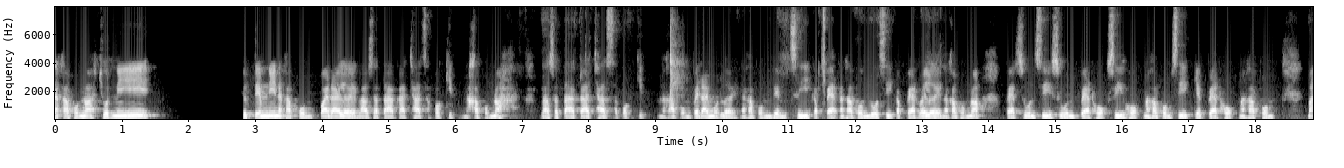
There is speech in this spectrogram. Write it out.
นะครับผมเนาะชุดนี้ ชุดเต็มนี้นะครับผมไปได้เลยลาวสตาร์กาชาติสปอกิจนะครับผมเนาะ ลาวสตาร์กาชาติสปอกิจนะครับผมไปได้หมดเลยนะครับผมเด่น 4 กับ 8 นะครับผมรูด 4 กับ 8 ไว้เลยนะครับผมเนาะ8040 8646 นะครับผม4786 นะครับผมมา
